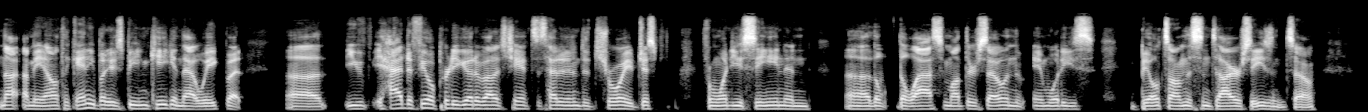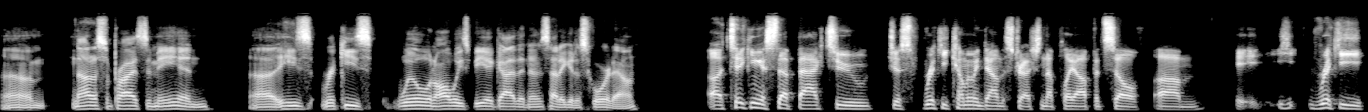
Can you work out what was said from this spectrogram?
not, I mean, I don't think anybody was beating Keegan that week, but uh, you had to feel pretty good about his chances headed into Detroit just from what you've seen and uh, the the last month or so and and what he's built on this entire season. So, um, not a surprise to me. And uh, he's Rickie's will and always be a guy that knows how to get a score down. Uh, taking a step back to just Rickie coming down the stretch in that playoff itself, um, he, Rickie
